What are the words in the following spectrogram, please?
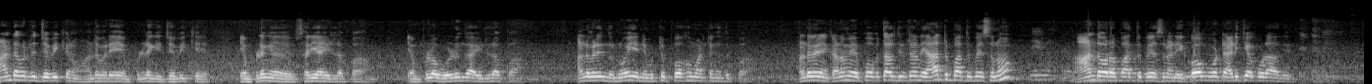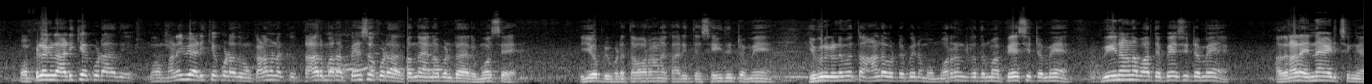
ஆண்டவர்கிட்ட ஜெபிக்கணும். ஆண்டவரே என் பிள்ளைங்க ஜெபிக்க என் பிள்ளைங்க சரியாக இல்லைப்பா. என் பிள்ளை ஒழுங்காக இல்லைப்பா. ஆண்டவரே இந்த நோய் என்னை விட்டு போக மாட்டேங்குதுப்பா. ஆண்டவரே என் கணவன் எப்போ பார்த்தாலும் திட்டுறான்னு யார்கிட்ட பார்த்து பேசணும்? ஆண்டவரை பார்த்து பேசணும். நீ கோபம் போட்டு அடிக்கக்கூடாது. உன் பிள்ளைகளை அடிக்கக்கூடாது. உன் மனைவி அடிக்கக்கூடாது. உன் கணவனுக்கு தாறுமாறாக பேசக்கூடாது. தான் என்ன பண்ணுறாரு மோசே? ஐயோ இப்படிப்பட்ட தவறான காரியத்தை செய்துட்டோமே. இவர்கள் நிமித்தம் ஆண்டவர்கிட்ட போய் நம்ம முரண்கிறதமா பேசிட்டோமே. வீணான வார்த்தை பேசிட்டோமே. அதனால் என்ன ஆயிடுச்சுங்க?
